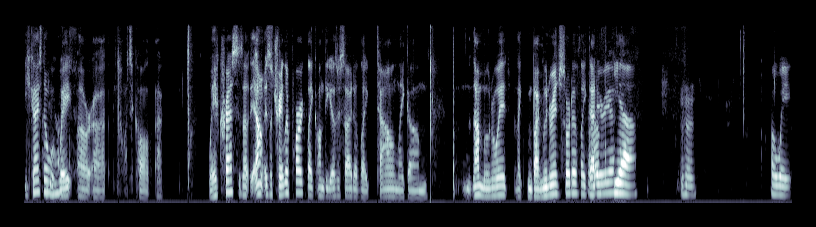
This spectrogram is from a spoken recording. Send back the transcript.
you guys know what not. wave or uh, what's it called? Uh, Wavecrest is that? I don't, it's a trailer park like on the other side of like town, like um, not Moonridge, like by Moonridge, sort of like that Uh-huh. area. Yeah. hmm Oh wait.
